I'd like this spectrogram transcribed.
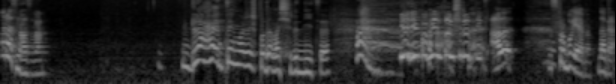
oraz nazwę. Dla chętnych możesz podawać średnicę. Ja nie pamiętam średnic, ale spróbujemy. Dobra.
